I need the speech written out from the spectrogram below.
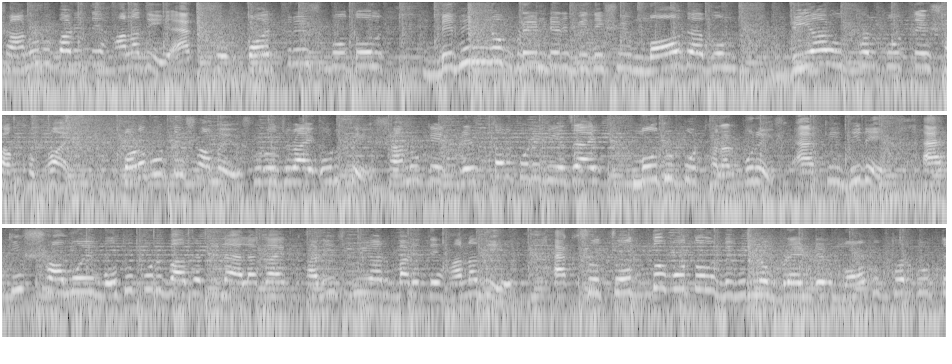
শানুর বাড়িতে হানা দিয়ে একশো পঁয়ত্রিশ বোতল বিভিন্ন ব্র্যান্ডের বিদেশি মদ এবং উদ্ধার করতে সক্ষম হয়। পরবর্তী সময়ে সুরজ রায় উর্ফে শানুকে গ্রেফতার করে নিয়ে যায় মধুপুর থানার পুলিশ। একই দিনে একই সময়ে মধুপুর বাজারটিলা এলাকায় খারিজ মিয়ার বাড়িতে হানা দিয়ে একশো চোদ্দ বোতল বিভিন্ন ব্র্যান্ডের মদ উদ্ধার করতে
